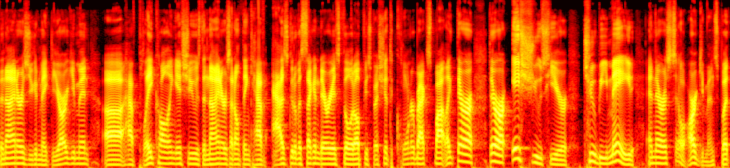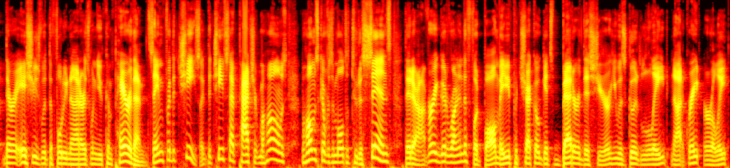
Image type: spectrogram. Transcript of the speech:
The Niners, you can make the argument, uh, have play calling issues. The Niners, I don't think, have as good of a secondary as Philadelphia, especially at the cornerback spot. Like there are there are issues here to be made, and there are still arguments, but there are issues with the 49ers when you compare them. Same for the Chiefs. Like the Chiefs have Patrick Mahomes. Mahomes covers a multitude of sins. They're not very good running the football. Maybe Pacheco gets better this year. He was good late, not great early.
